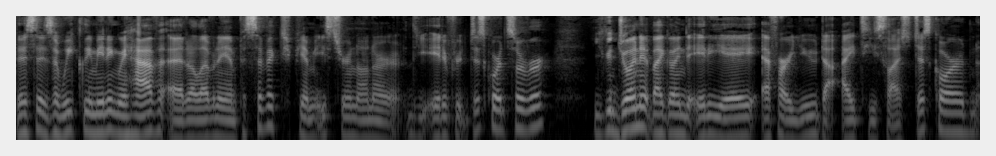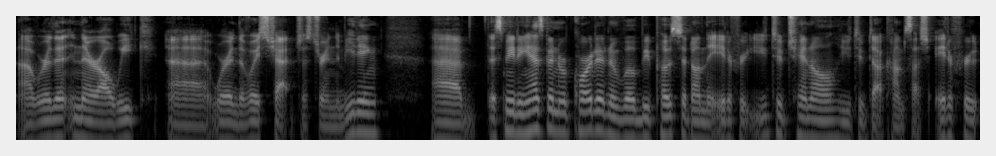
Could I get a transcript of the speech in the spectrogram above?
This is a weekly meeting we have at 11 a.m. Pacific, 2 p.m. Eastern on our the Adafruit Discord server. You can join it by going to adafru.it slash discord. Uh, we're in there all week. Uh, we're in the voice chat just during the meeting. Uh, this meeting has been recorded and will be posted on the Adafruit YouTube channel, youtube.com slash Adafruit,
